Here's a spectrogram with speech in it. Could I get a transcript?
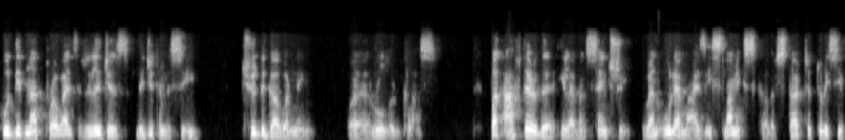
who did not provide religious legitimacy to the governing uh, ruler class. But after the 11th century, when ulama as Islamic scholars started to receive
